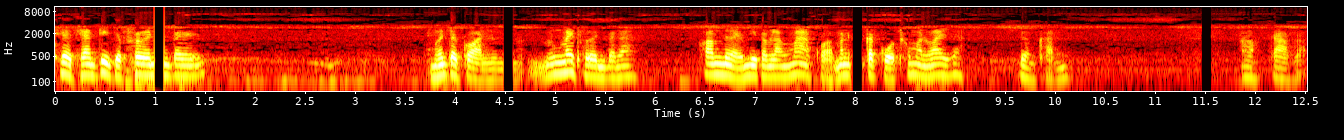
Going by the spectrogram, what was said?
เทศแทนที่จะเพลินไป เหมือนแต่ก่อน มันไม่เพลินไปนะความเหนื่อยมีกำลังมากกว่า มันกระโกดเข้ามันไว้ซะ รื่องขันอ้าวกราบละ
